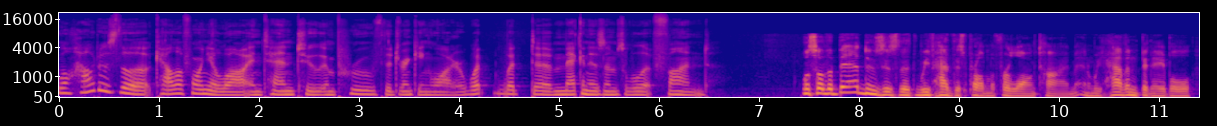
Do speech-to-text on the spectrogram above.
Well, how does the California law intend to improve the drinking water? What what uh, mechanisms will it fund? Well, so the bad news is that we've had this problem for a long time, and we haven't been able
